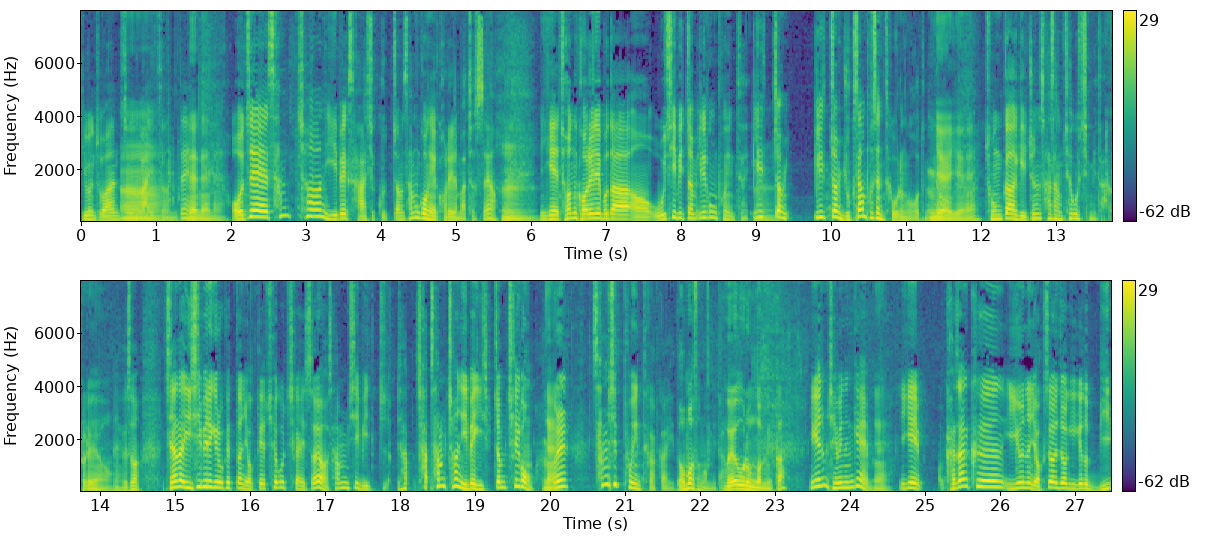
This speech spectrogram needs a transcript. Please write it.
기분 좋아하는 친구들 음. 많이 있었는데 네네네. 어제 3,249.30의 거래를 마쳤어요. 음. 이게 전 거래일보다 어, 52.10포인트, 1. 1.63%가 오른 거거든요. 음. 예, 예. 종가 기준 사상 최고치입니다. 그래요. 네, 그래서 지난달 20일에 기록했던 역대 최고치가 있어요. 32 3220.70을 네. 30포인트 가까이 넘어선 겁니다. 왜 오른 겁니까? 이게 좀 재밌는 게 예. 이게 가장 큰 이유는 역설적이게도 미,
